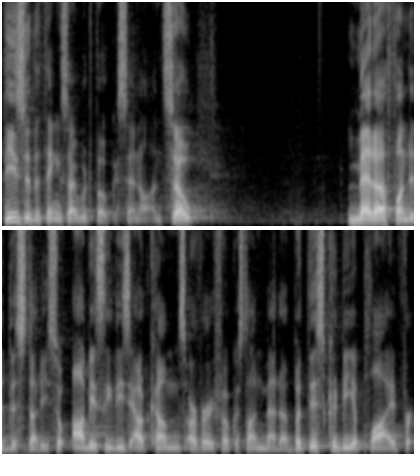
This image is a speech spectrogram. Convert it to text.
these are the things I would focus in on. So Meta funded this study, so obviously these outcomes are very focused on Meta, but this could be applied for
